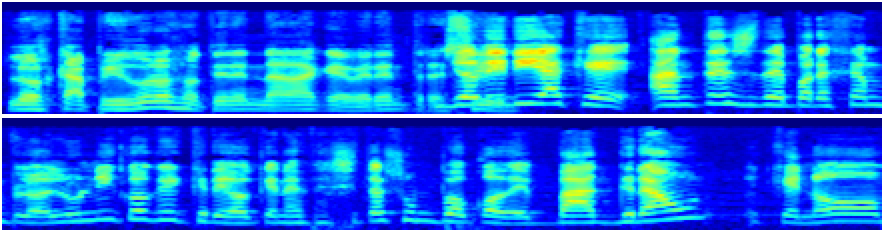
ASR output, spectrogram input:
los capítulos no tienen nada que ver entre Yo sí. diría que antes de, por ejemplo, el único que creo que necesitas un poco de background, que no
